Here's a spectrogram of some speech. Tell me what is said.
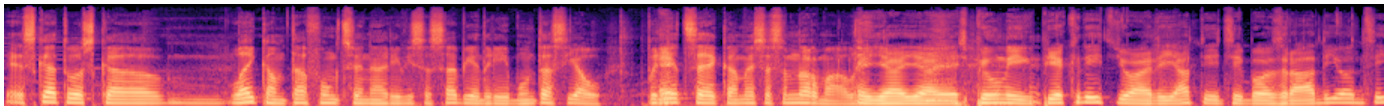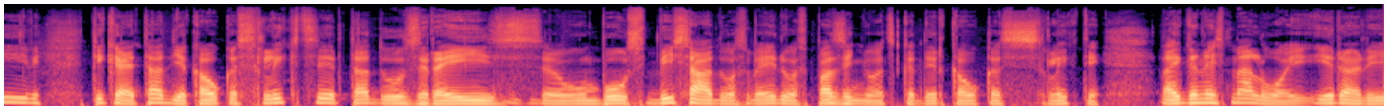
Es skatos, ka mm, laikam tā funkcionē arī visa sabiedrība, un tas jau priecē, ka mēs esam normāli. Jā, jā, es pilnīgi piekrītu, jo arī attiecībā uz radio dzīvi, tikai tad, ja kaut kas slikts ir, tad uzreiz un būs visādos veidos paziņots, kad ir kaut kas slikti. Lai gan es meloju, ir arī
